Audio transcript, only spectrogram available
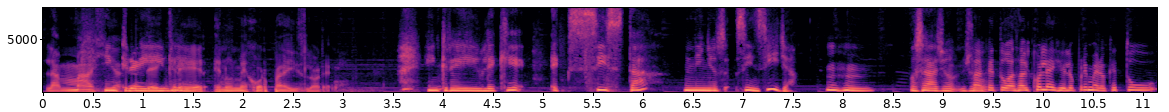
La magia de creer en un mejor país, Lorena. Increíble que exista niños sin silla. O sea, yo, O sea, que tú vas al colegio y lo primero que tú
